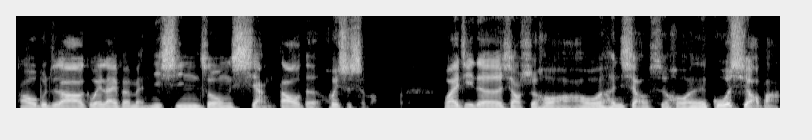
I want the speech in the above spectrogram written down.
啊，我不知道各位赖粉们，你心中想到的会是什么？我还记得小时候啊，我很小时候，国小吧，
